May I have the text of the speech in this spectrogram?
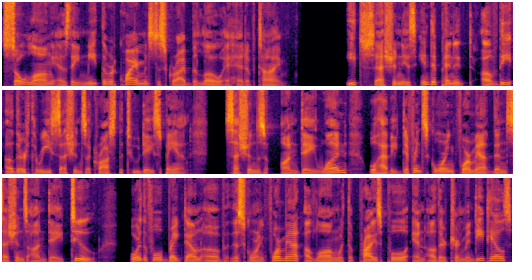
so long as they meet the requirements described below ahead of time. Each session is independent of the other three sessions across the two day span. Sessions on day one will have a different scoring format than sessions on day two. For the full breakdown of the scoring format, along with the prize pool and other tournament details,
